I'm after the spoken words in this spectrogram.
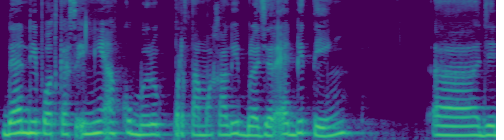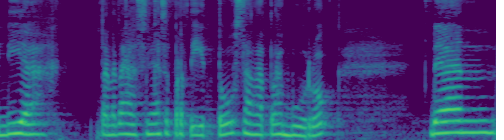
dan di podcast ini aku baru pertama kali belajar editing. Uh, jadi ya ternyata hasilnya seperti itu, sangatlah buruk. Dan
